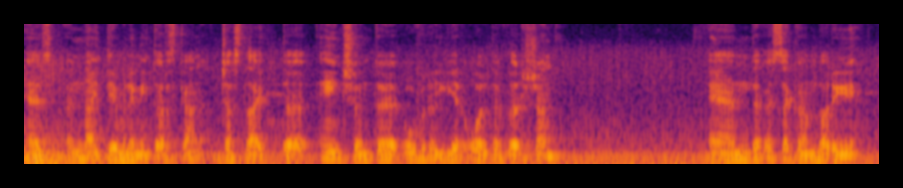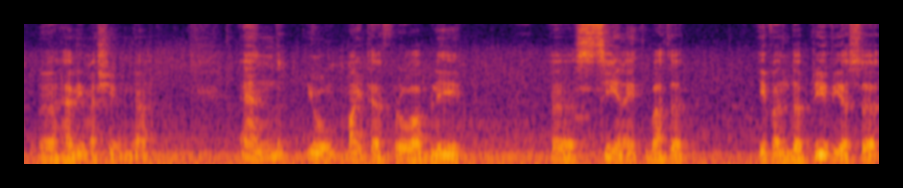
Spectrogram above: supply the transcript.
has a 90mm gun just like the ancient uh, over a year old version and a secondary uh, heavy machine gun and you might have probably uh, seen it, but uh, even the previous uh,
